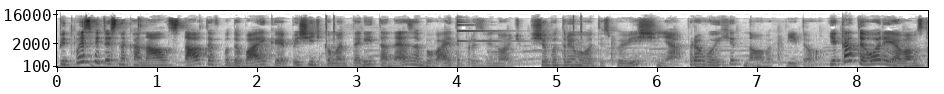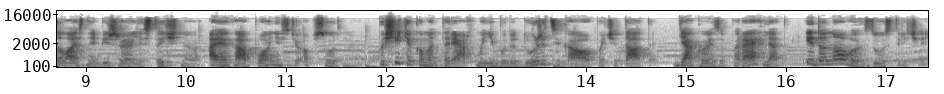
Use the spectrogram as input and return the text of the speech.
Підписуйтесь на канал, ставте вподобайки, пишіть коментарі та не забувайте про дзвіночок, щоб отримувати сповіщення про вихід нових відео. Яка теорія вам здалась найбільш реалістичною, а яка повністю абсурдною? Пишіть у коментарях, мені буде дуже цікаво почитати. Дякую за перегляд і до нових зустрічей!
